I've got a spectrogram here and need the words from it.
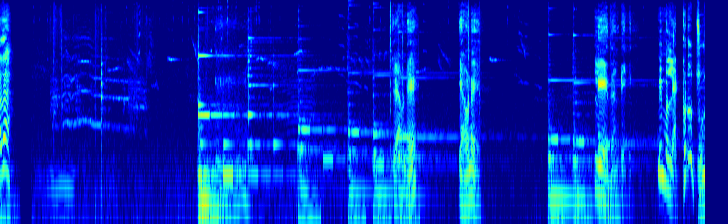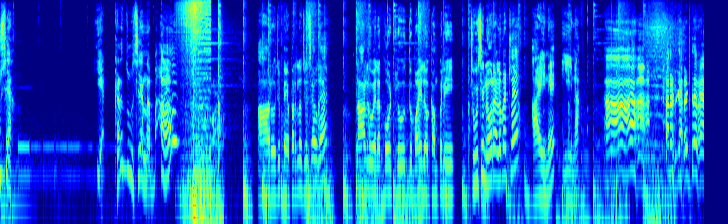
పద. ఏమండే? ఏమండే? లేదండి. మిమ్మల్ని ఎక్కడో చూసా ఎక్కడ చూశానబ్బా? ఆ? ఆ రోజు పేపర్లో చూసావుగా నాలుగు వేల కోట్లు దుబాయ్లో కంపెనీ చూసి నోరు ఎలబెట్లే? ఆయనే ఈయన. ఆ, కరెక్ట్ కరెక్టరా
